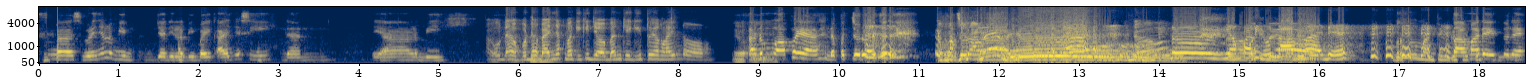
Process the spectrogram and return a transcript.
Eh, sebenarnya lebih jadi lebih baik aja sih dan ya lebih Udah udah banyak Mbak Kiki jawaban kayak gitu yang lain dong. Yo, aduh iya. apa ya dapat jodoh aja deh Dapat jodoh amin. Nah, itu. Tuh, yang paling utama deh. Betul mancing situ. deh itu deh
